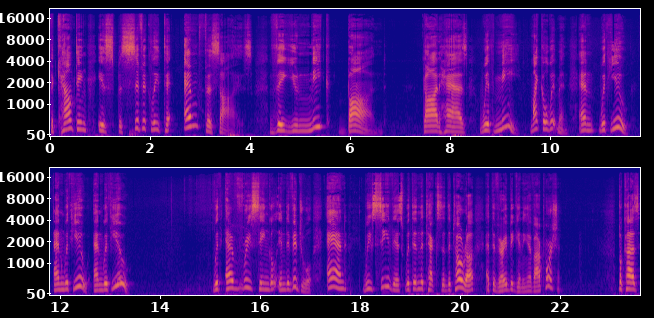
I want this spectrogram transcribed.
The counting is specifically to emphasize the unique bond God has with me, Michael Whitman, and with you, and with you, and with you. With every single individual. And we see this within the text of the Torah at the very beginning of our portion. Because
